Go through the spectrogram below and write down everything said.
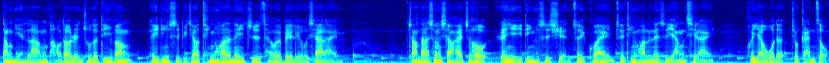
当年狼跑到人住的地方，那一定是比较听话的那一只才会被留下来。长大生小孩之后，人也一定是选最乖、最听话的那只养起来，会咬我的就赶走。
